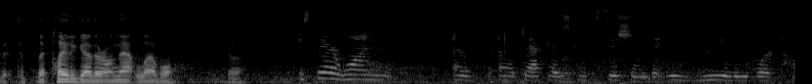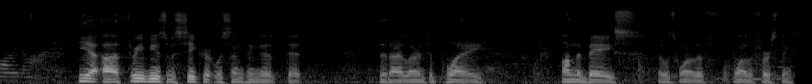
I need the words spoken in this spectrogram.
that, to, that play together on that level, you know. Is there one of uh, Jaco's composition that you really worked hard on? Yeah, uh, Three Views of a Secret was something that, that, that I learned to play on the bass. That was one of the, one of the first things.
